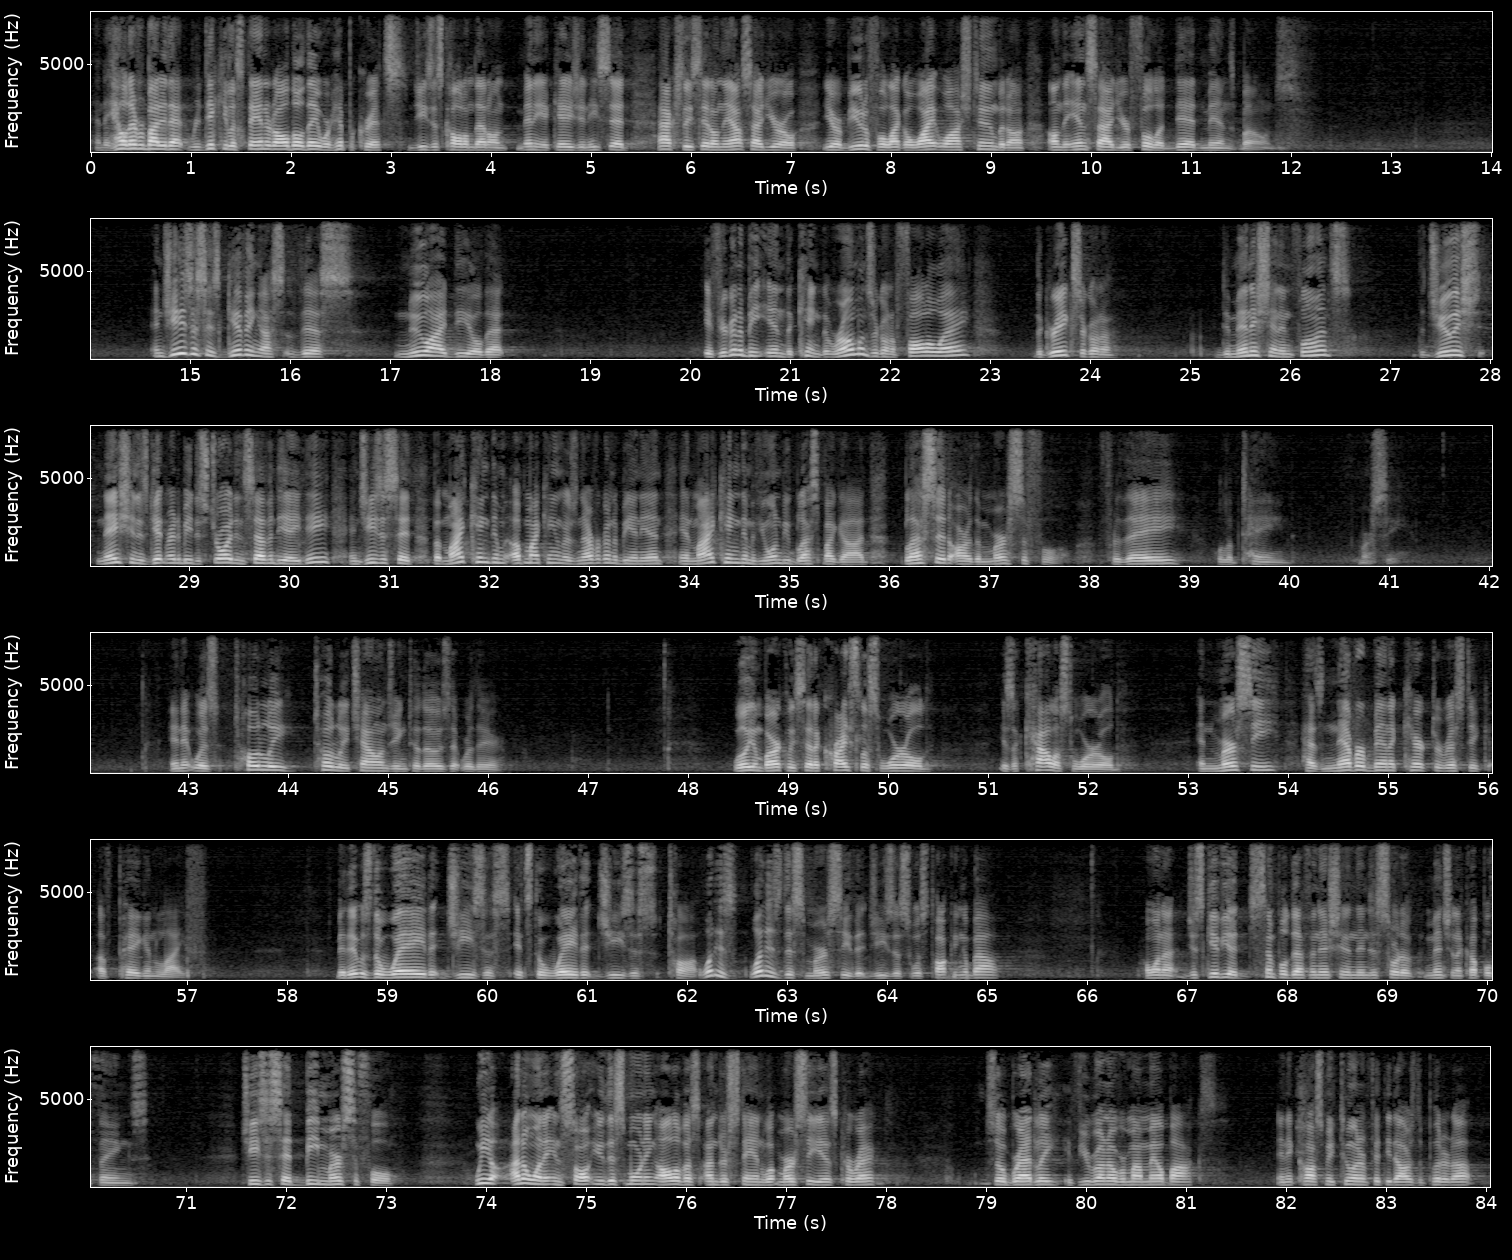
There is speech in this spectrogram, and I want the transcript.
And they held everybody that ridiculous standard, although they were hypocrites. Jesus called them that on many occasions. He said, actually said, on the outside you're, a, you're beautiful like a whitewashed tomb, but on, on the inside you're full of dead men's bones. And Jesus is giving us this new ideal that if you're going to be in the king, the Romans are going to fall away, the Greeks are going to diminish in influence, the Jewish nation is getting ready to be destroyed in 70 AD, and Jesus said, But my kingdom, of my kingdom, there's never going to be an end. In my kingdom, if you want to be blessed by God, blessed are the merciful, for they will obtain mercy. And it was totally, totally challenging to those that were there. William Barclay said, A Christless world is a calloused world, and mercy has never been a characteristic of pagan life. But it was the way that Jesus, it's the way that Jesus taught. What is, what is this mercy that Jesus was talking about? I want to just give you a simple definition and then just sort of mention a couple things. Jesus said, Be merciful. We, I don't want to insult you this morning. All of us understand what mercy is, correct? So, Bradley, if you run over my mailbox and it costs me $250 to put it up,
